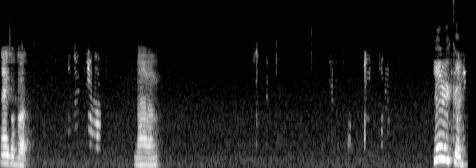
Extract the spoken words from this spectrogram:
Ne bu? Ne yapayım? Mümkün?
